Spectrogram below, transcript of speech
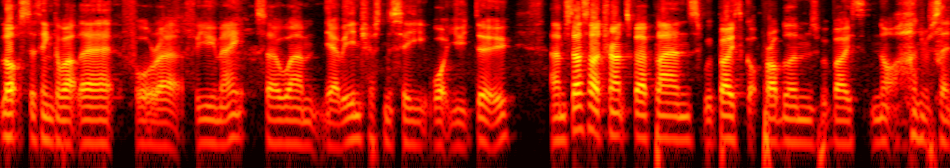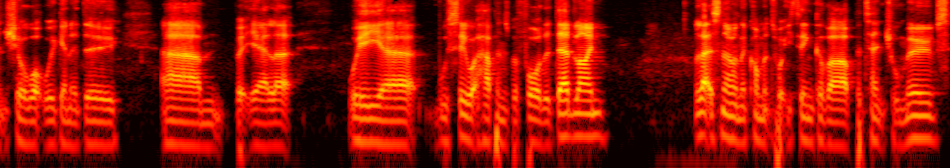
lots to think about there for uh, for you, mate. So um, yeah, it'll be interesting to see what you do. Um, so that's our transfer plans. We've both got problems. We're both not 100 percent sure what we're going to do. Um, but yeah, look, we uh, we'll see what happens before the deadline. Let us know in the comments what you think of our potential moves.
